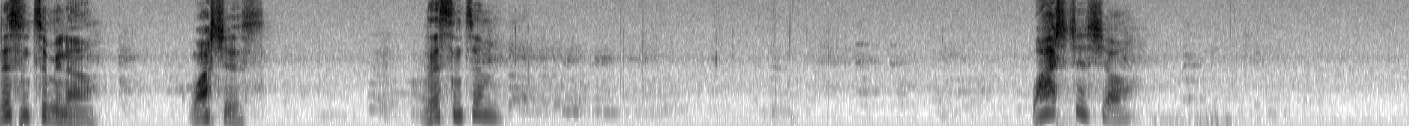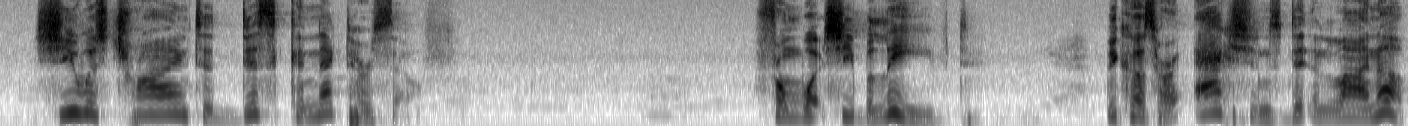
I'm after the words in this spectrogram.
Listen to me now. Watch this. Listen to me. Watch this, y'all. She was trying to disconnect herself from what she believed because her actions didn't line up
